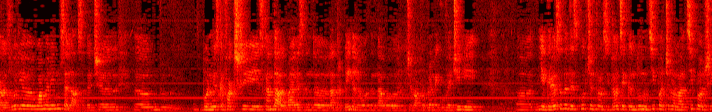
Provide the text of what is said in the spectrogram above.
cazuri, uh, oamenii nu se lasă. Deci, uh, bănuiesc că fac și scandal, mai ales când latră câinele, ori când au ceva probleme cu vecinii. E greu să te descurci într-o situație când unul țipă, celălalt țipă și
